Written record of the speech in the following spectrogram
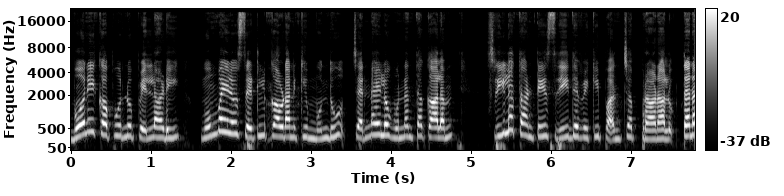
బోనీ కపూర్ను పెళ్ళాడి ముంబైలో సెటిల్ కావడానికి ముందు చెన్నైలో ఉన్నంతకాలం శ్రీలత అంటే శ్రీదేవికి పంచ ప్రాణాలు తన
